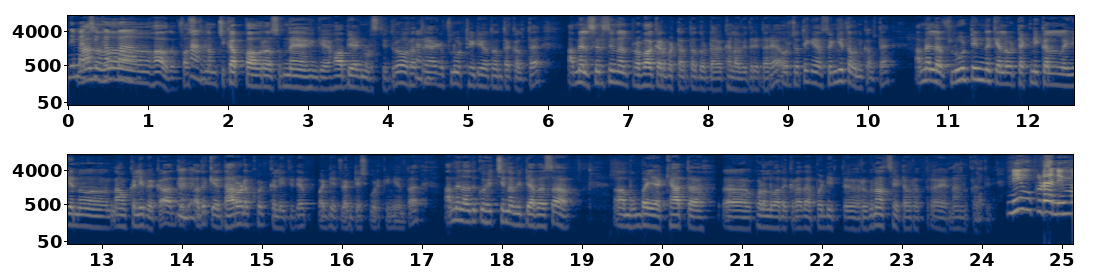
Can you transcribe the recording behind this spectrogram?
ನಿಮ್ಮ ಚಿಕ್ಕಪ್ಪ ಹೌದು ಫಸ್ಟ್ ನಮ್ ಚಿಕ್ಕಪ್ಪ ಅವರು ಸುಮ್ನೆ ಹಿಂಗೆ ಹಾಬಿಯಾಗಿ ನುಡಿಸ್ತಿದ್ರು. ಅವ್ರ ಹತ್ರ ಹಾಗೆ ಫ್ಲೂಟ್ ಹಿಡಿಯೋದು ಅಂತ ಕಲ್ತೆ. ಆಮೇಲೆ ಸಿರ್ಸಿನಲ್ಲಿ ಪ್ರಭಾಕರ್ ಭಟ್ ಅಂತ ದೊಡ್ಡ ಕಲಾವಿದರಿದ್ದಾರೆ ಅವ್ರ ಜೊತೆಗೆ ಸಂಗೀತವನ್ನು ಕಲ್ತೆ. ಆಮೇಲೆ ಫ್ಲೂಟಿನ ಕೆಲವು ಟೆಕ್ನಿಕಲ್ ಏನು ನಾವು ಕಲಿಬೇಕಾ? ಅದು ಅದಕ್ಕೆ ಧಾರವಾಡಕ್ಕೆ ಹೋಗಿ ಕಲಿತಿದ್ದೆ ಪಂಡಿತ್ ವೆಂಕಟೇಶ್ ಗುಡ್ಕಿಣಿ ಅಂತ. ಆಮೇಲೆ ಅದಕ್ಕೂ ಹೆಚ್ಚಿನ ವಿದ್ಯಾಭ್ಯಾಸ ಆ, ಮುಂಬಯಿಯ ಖ್ಯಾತ ಕೊಳಲು ವಾದಕರಾದ ಪಂಡಿತ್ ರಘುನಾಥ್ ಸೇಠ್ ಅವರ ಹತ್ರ ನಾನು ಕಲ್ತಿದ್ದೆ. ನೀವು ಕೂಡ ನಿಮ್ಮ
